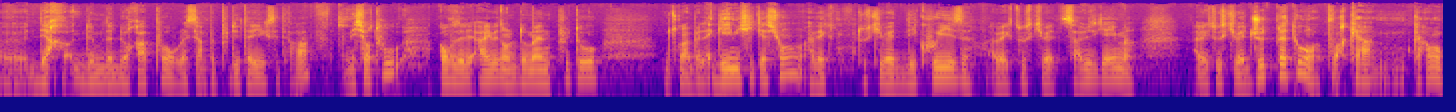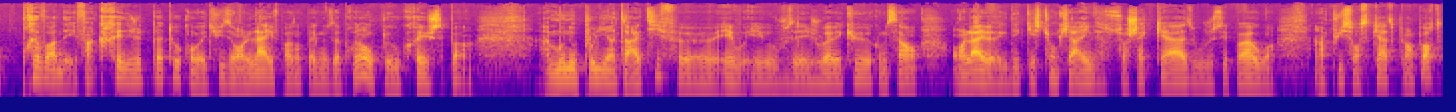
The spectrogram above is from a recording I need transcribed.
Euh, des, modèles de rapport où là c'est un peu plus détaillé, etc. Mais surtout, quand vous allez arriver dans le domaine plutôt de ce qu'on appelle la gamification, avec tout ce qui va être les quiz, avec tout ce qui va être service game, avec tout ce qui va être jeu de plateau, on va pouvoir carrément prévoir des, enfin créer des jeux de plateau qu'on va utiliser en live, par exemple avec nos apprenants. Vous pouvez vous créer, je sais pas, un Monopoly interactif euh, et, vous allez jouer avec eux comme ça en, live avec des questions qui arrivent sur chaque case ou je sais pas, ou un, puissance 4, peu importe.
